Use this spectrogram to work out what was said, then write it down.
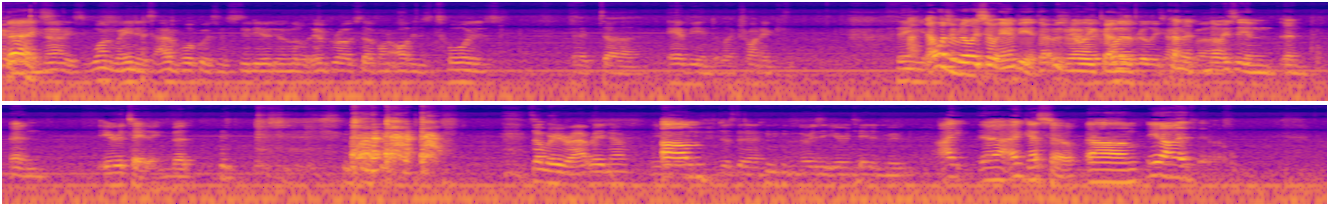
Thanks. nice. onewayness, Adam Holquist in the studio doing little improv stuff on all his toys. That uh, ambient electronic thing. Uh, that wasn't really so ambient. That was really it kind was of really kind, of, of, uh, noisy and, and and irritating. But Is that where you're at right now? You're Um, just in a noisy, irritated mood. I yeah, I guess so. Um, you know, it,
